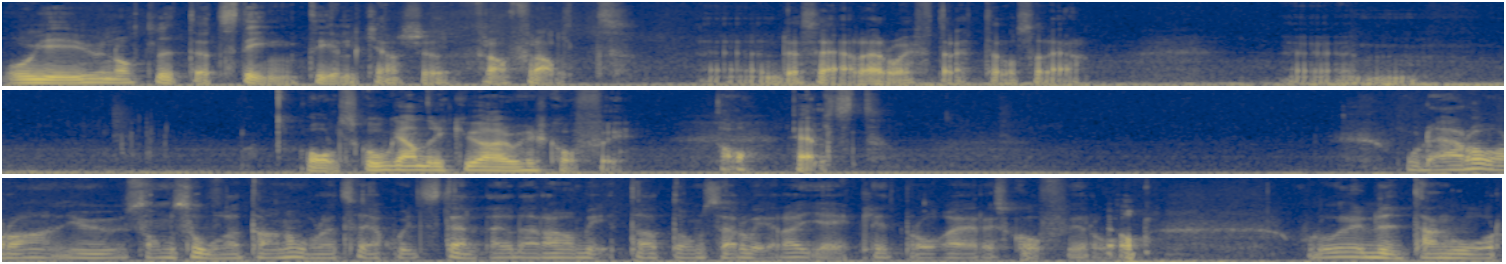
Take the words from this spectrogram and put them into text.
Och ger ju något litet sting till kanske framförallt eh, desserter och efterrätter och sådär. Holskog han dricker ju Irish coffee Ja. helst. Och där har han ju som så att han har ett särskilt ställe där han vet att de serverar jäkligt bra Irish coffee. Då. Ja. Och då är det dit han går.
